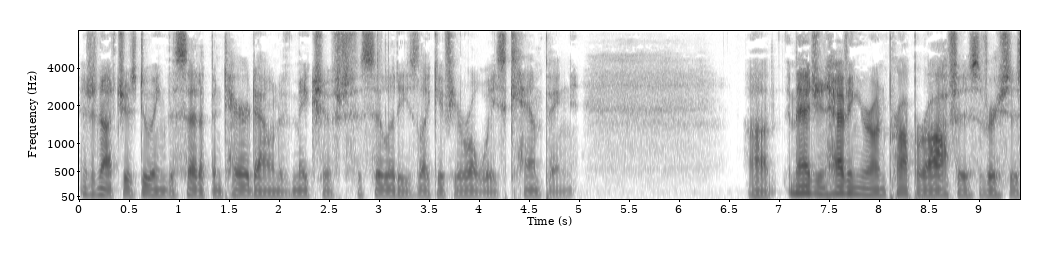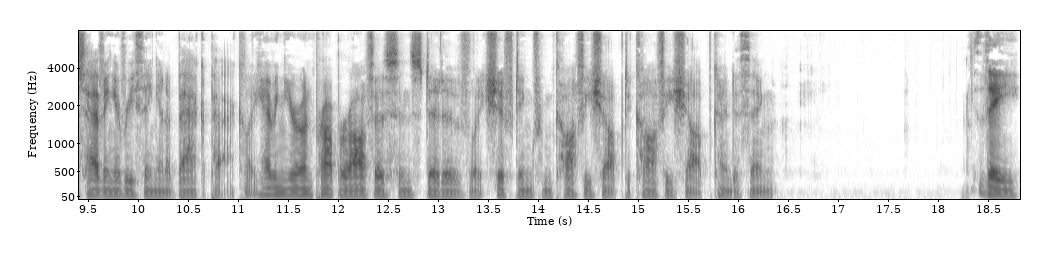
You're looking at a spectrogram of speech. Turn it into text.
and not just doing the setup and teardown of makeshift facilities like if you're always camping. Uh, imagine having your own proper office versus having everything in a backpack. Like having your own proper office instead of like shifting from coffee shop to coffee shop kind of thing. They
